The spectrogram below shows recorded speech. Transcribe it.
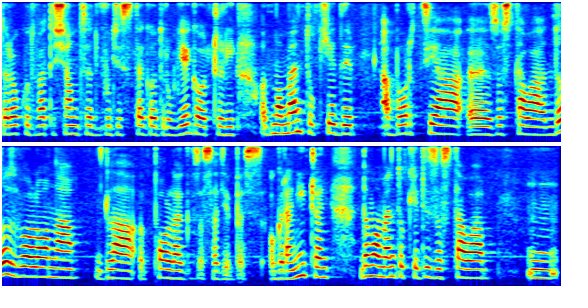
do roku 2022, czyli od momentu, kiedy aborcja e, została dozwolona dla W zasadzie bez ograniczeń, do momentu, kiedy została mm,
